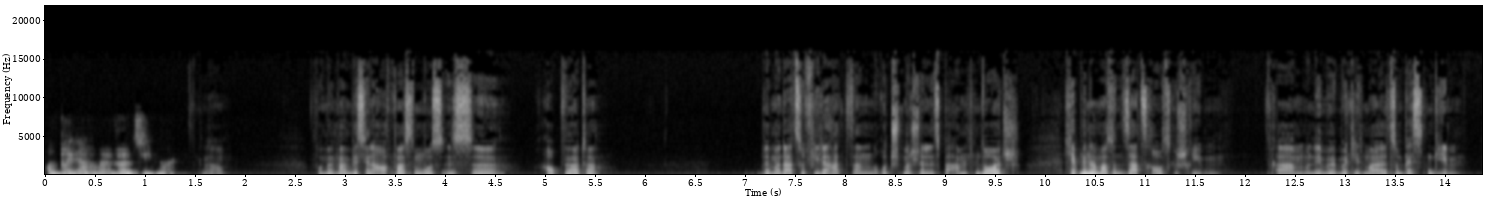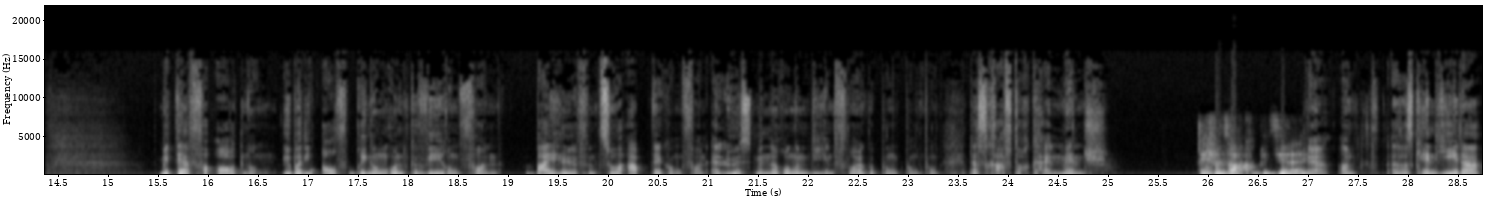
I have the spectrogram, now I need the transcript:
und bringen einfach mehr Würze hinein. Genau. Womit man ein bisschen aufpassen muss, ist äh, Hauptwörter. Wenn man da zu viele hat, dann rutscht man schnell ins Beamtendeutsch. Ich habe mir mhm. da mal so einen Satz rausgeschrieben. Ähm, und den möchte ich mal zum Besten geben. Mit der Verordnung über die Aufbringung und Gewährung von Beihilfen zur Abdeckung von Erlösminderungen, die in Folge Punkt, Punkt, Punkt. Das rafft doch kein Mensch. Ich finde es auch kompliziert, ey. Ja, und also das kennt jeder.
